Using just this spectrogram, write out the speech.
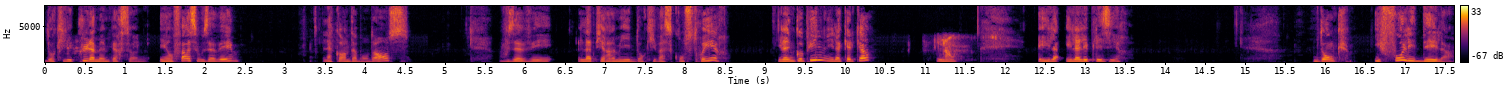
Donc il n'est plus la même personne. Et en face, vous avez la corne d'abondance, vous avez la pyramide, donc il va se construire. Il a une copine? Il a quelqu'un? Non. et il a, il a les plaisirs. Donc, il faut l'aider là.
